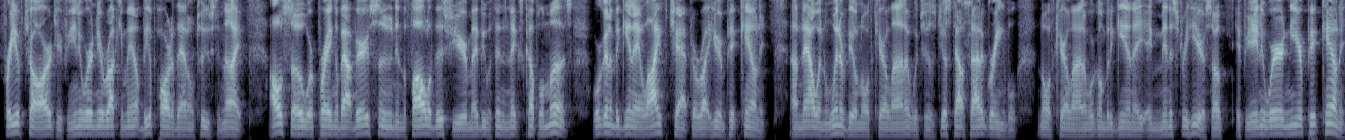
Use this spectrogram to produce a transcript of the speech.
free of charge. If you're anywhere near Rocky Mount, be a part of that on Tuesday night. Also, we're praying about very soon in the fall of this year, maybe within the next couple of months, we're going to begin a life chapter right here in Pitt County. I'm now in Winterville, North Carolina, which is just outside of Greenville, North Carolina. We're going to begin a, a ministry here. So if you're anywhere near Pitt County,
